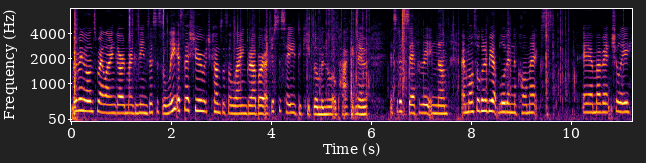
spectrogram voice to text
moving on to my Lion Guard magazines, this is the latest issue which comes with a line grabber. I've just decided to keep them in the little packet now instead of separating them. I'm also going to be uploading the comics um, eventually.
